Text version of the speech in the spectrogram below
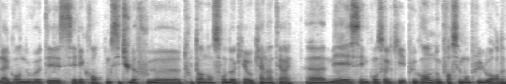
la grande nouveauté, c'est l'écran. Donc, si tu la fous euh, tout le temps dans son dock, il n'y a aucun intérêt. Euh, mais c'est une console qui est plus grande, donc forcément plus lourde.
